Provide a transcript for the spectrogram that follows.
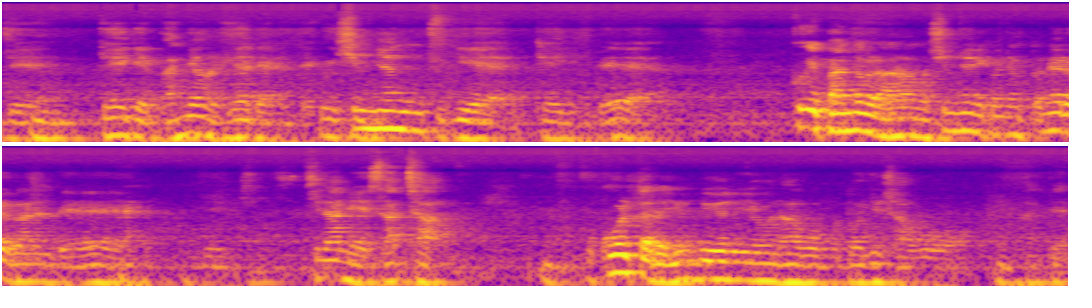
이제 음. 계획에 반영을 해야 되는데 그게 10년 주기의 계획인데 그게 반영을 안 하고 10년이 그냥 떠내려가는데 이제 지난해 4차 음. 9월달에 윤두현 의원하고 뭐 도지사하고 한테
